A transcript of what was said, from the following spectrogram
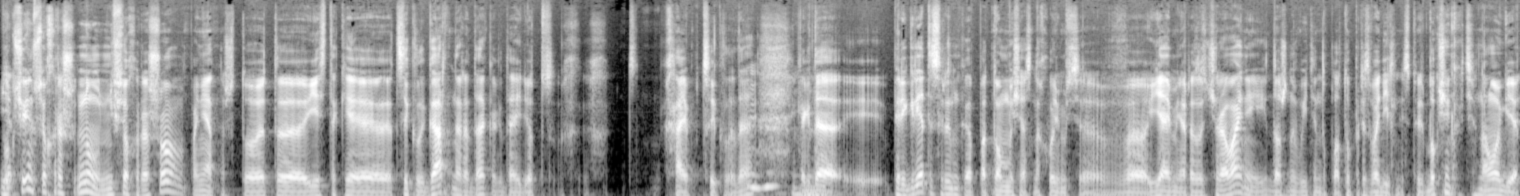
Блокчейн все хорошо, ну не все хорошо, понятно, что это есть такие циклы Гартнера, да, когда идет хайп циклы, да, mm-hmm. когда перегреты с рынка, потом мы сейчас находимся в яме разочарования и должны выйти на плато производительности. То есть блокчейн как технология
